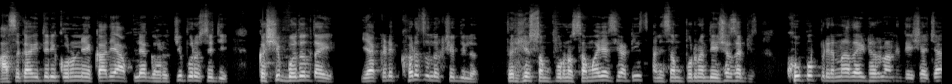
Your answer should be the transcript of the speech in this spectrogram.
असं काहीतरी करून एखाद्या आपल्या घरची परिस्थिती कशी बदलता येईल याकडे खरंच लक्ष दिलं. तर हे संपूर्ण समाजासाठीच आणि संपूर्ण देशासाठीच खूप प्रेरणादायी ठरलं आणि देशाच्या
